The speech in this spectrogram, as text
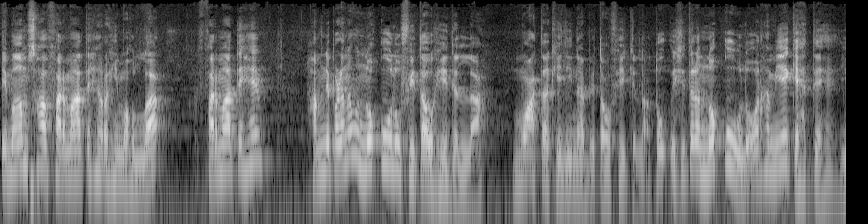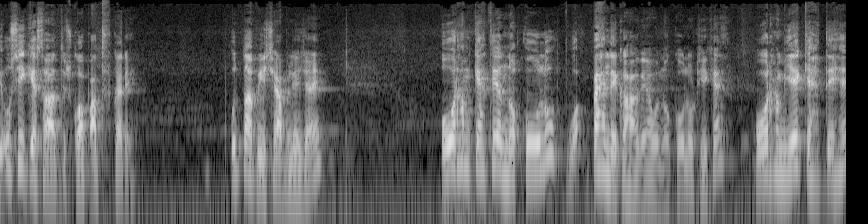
امام صاحب فرماتے ہیں رحمہ اللہ، فرماتے ہیں، ہم نے پڑھا نا وہ نقول فی توحید اللہ، معتقدین بتوفیق اللہ۔ تو اسی طرح نقول، اور ہم یہ کہتے ہیں، یہ اسی کے ساتھ اس کو آپ عطف کریں۔ اتنا پیچھے آپ لے جائیں۔ اور ہم کہتے ہیں نقول وہ پہلے کہا گیا وہ نقول ٹھیک ہے؟ اور ہم یہ کہتے ہیں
